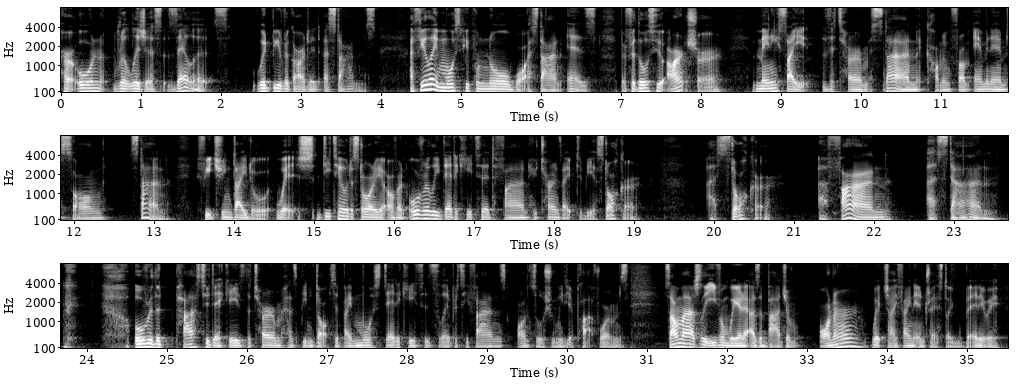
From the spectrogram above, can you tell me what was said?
her own religious zealots, would be regarded as stans. I feel like most people know what a stan is, but for those who aren't sure, many cite the term stan coming from Eminem's song Stan, featuring Dido, which detailed a story of an overly dedicated fan who turns out to be a stalker. A stalker? A fan? a stan. Over the past two decades, the term has been adopted by most dedicated celebrity fans on social media platforms. Some actually even wear it as a badge of honour, which I find interesting. But anyway.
